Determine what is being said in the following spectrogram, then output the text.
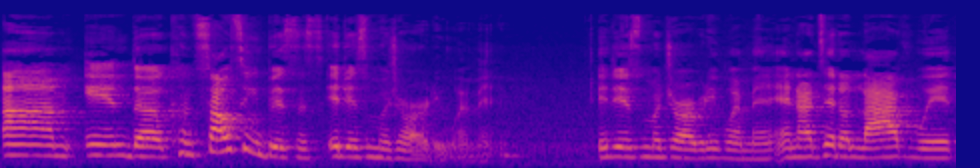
um, in the consulting business, it is majority women it is majority women. And I did a live with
